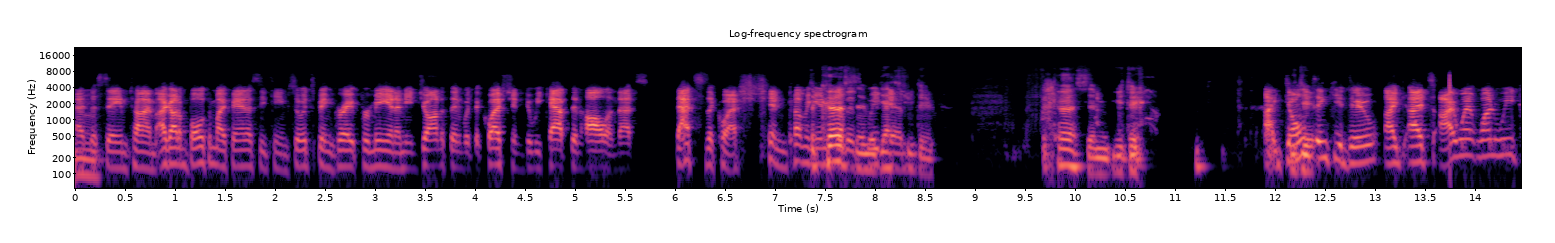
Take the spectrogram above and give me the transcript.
at the same time. I got them both in my fantasy team, so it's been great for me. And I mean, Jonathan, with the question, do we captain Holland? That's that's the question coming The into curse this him, weekend. yes, you do. The curse him, you do. I don't do. think you do. I, I I went one week.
